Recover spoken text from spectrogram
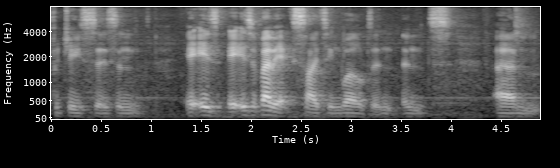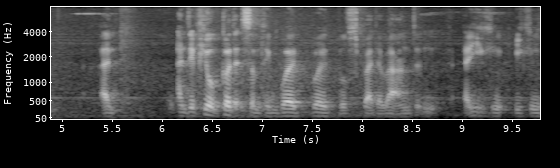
producers, and it is it is a very exciting world. And and um, and and if you're good at something, word word will spread around, and uh, you can you can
